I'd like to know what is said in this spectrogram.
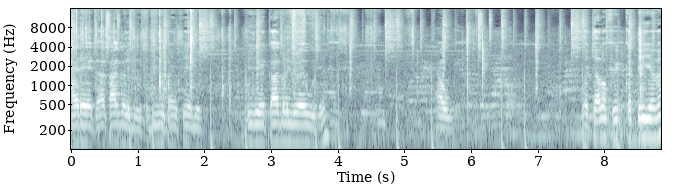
હારે એક આ કાગળિયું છે બીજું કાંઈ છે નહીં. બીજું એક કાગળિયું આવ્યું છે. આવું. તો ચાલો ફિટ કરી દઈએ હવે.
